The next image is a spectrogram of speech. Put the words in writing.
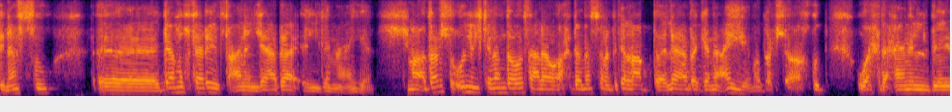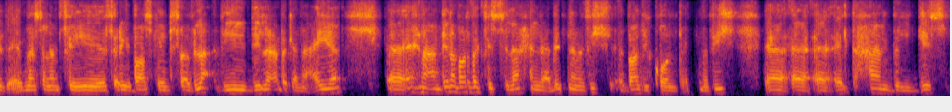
بنفسه آه، ده مختلف عن اللعبة الجماعية. ما أقدرش أقول الكلام دوت على واحدة مثلا بتلعب لعبة جماعية. ما أقدرش أخد واحدة حامل مثلا في فريق basket. فلا دي دي لعبة جماعية. آه، إحنا عندنا برضك في السلاح لعبتنا ما فيش body contact ما فيش التحام بالجسم.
